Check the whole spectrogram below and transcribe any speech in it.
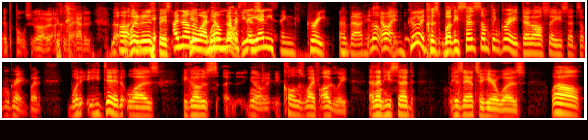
It's bullshit. Oh, because I had it. No, Uh, what it is he- based. Another here- one. He'll no, never say here's- anything great about him. No, oh, good. Because when he says something great, then I'll say he said something great. But what he did was he goes, uh, you know, he called his wife ugly, and then he said his answer here was, "Well,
